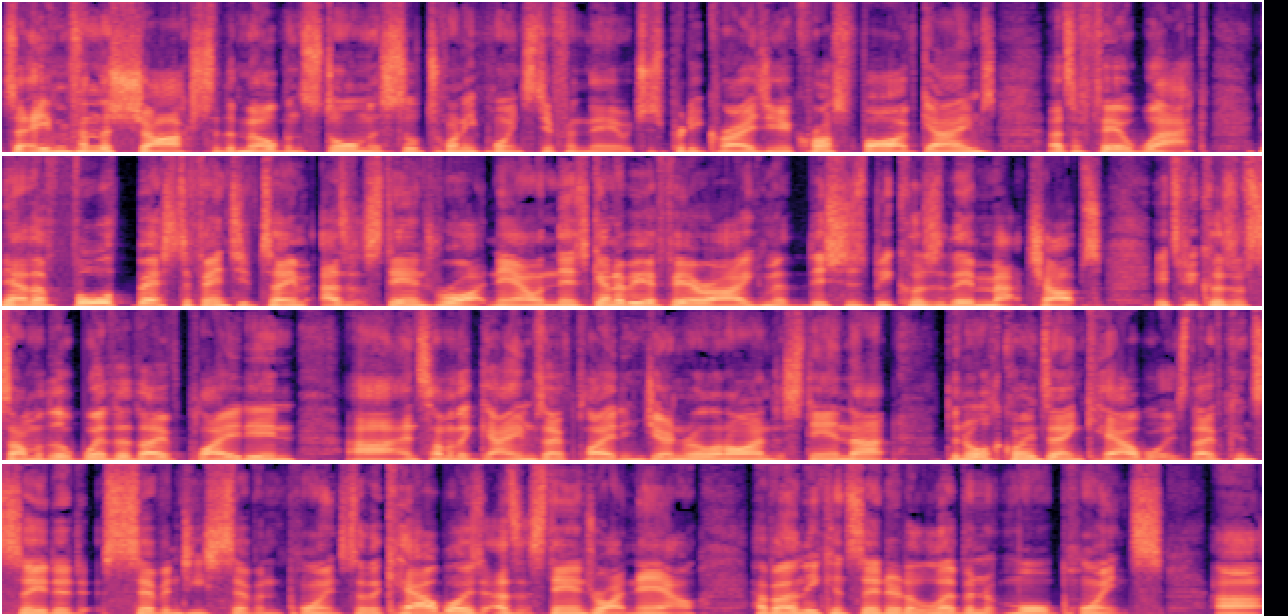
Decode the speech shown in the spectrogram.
So even from the Sharks to the Melbourne Storm, there's still 20 points different there, which is pretty crazy. Across five games, that's a fair whack. Now, the fourth best defensive team as it stands right now, and there's going to be a fair argument this is because of their matchups, it's because of some of the weather they've played in uh, and some of the games they've played in general, and I understand that. The North Queensland Cowboys, they've conceded 77 points. So the Cowboys, as it stands right now, have only conceded 11 more points uh,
